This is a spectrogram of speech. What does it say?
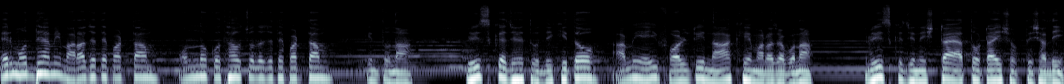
এর মধ্যে আমি মারা যেতে পারতাম অন্য কোথাও চলে যেতে পারতাম, কিন্তু না। রিস্কে যেহেতু লিখিত, আমি এই ফলটি না খেয়ে মারা যাব না। রিস্ক জিনিসটা এতটাই শক্তিশালী।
